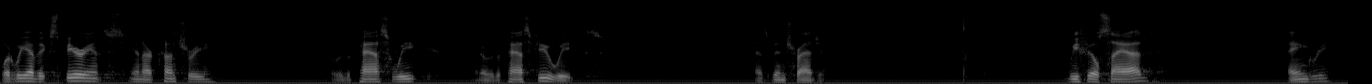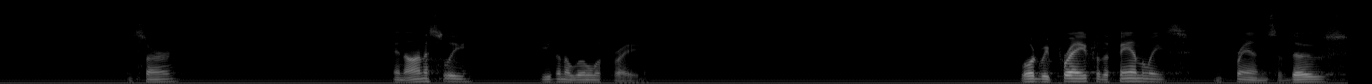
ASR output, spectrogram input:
What we have experienced in our country over the past week and over the past few weeks has been tragic. We feel sad, angry, concerned, and honestly, even a little afraid. Lord, we pray for the families and friends of those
